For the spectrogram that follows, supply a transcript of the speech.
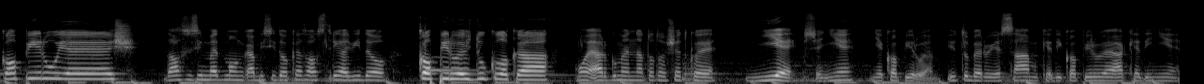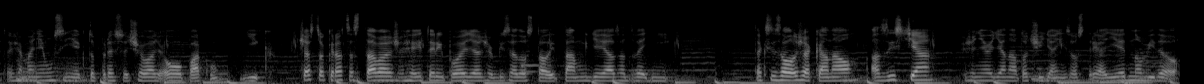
kopíruješ! Dal si si Medmonk, aby si dokázal strihať video, kopíruješ Dukloka! Môj argument na toto všetko je, nie, proste nie, nekopírujem. YouTuber je sám, kedy kopíruje a kedy nie, takže ma nemusí niekto presvedčovať o opaku. Dík. Častokrát sa stáva, že hejteri povedia, že by sa dostali tam, kde ja za dve dní tak si založia kanál a zistia, že nevedia natočiť ani zostriať jedno video.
